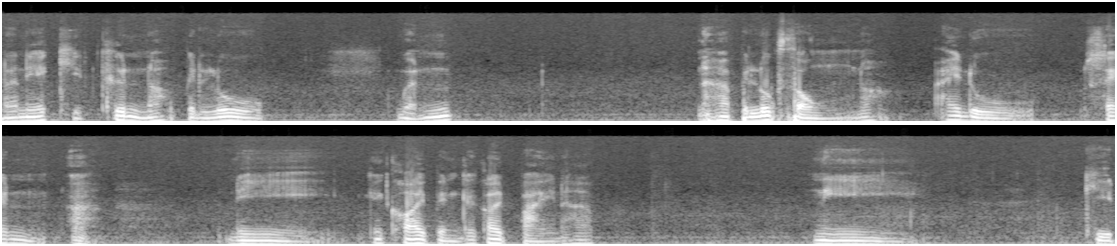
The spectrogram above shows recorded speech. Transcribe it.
แล้วนี้ขีดขึ้นเนาะเป็นรูป เหมือนนะครับเป็นรูปทรงเนาะให้ดูเส้น อะ นี่ค่อยๆเป็น ค่อย ๆ ไปนะครับ นี่ ขีด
